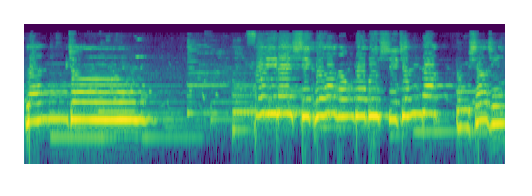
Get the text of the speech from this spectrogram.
兰州。所以那些可能都不是真的，董小姐，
